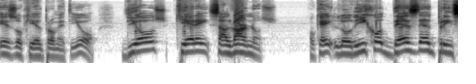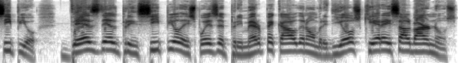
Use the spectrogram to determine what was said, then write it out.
Es lo que Él prometió. Dios quiere salvarnos. ¿Ok? Lo dijo desde el principio. Desde el principio, después del primer pecado del hombre. Dios quiere salvarnos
